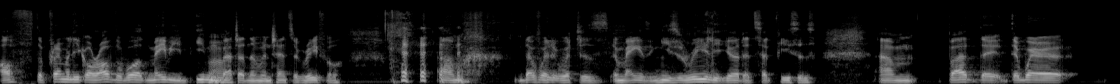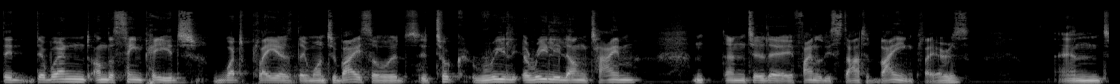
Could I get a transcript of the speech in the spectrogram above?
of the Premier League or of the world, maybe even oh. better than Vincenzo Grifo. um, that which is amazing. He's really good at set pieces. Um, but they they were they they weren't on the same page what players they want to buy. So it it took really a really long time until they finally started buying players, and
